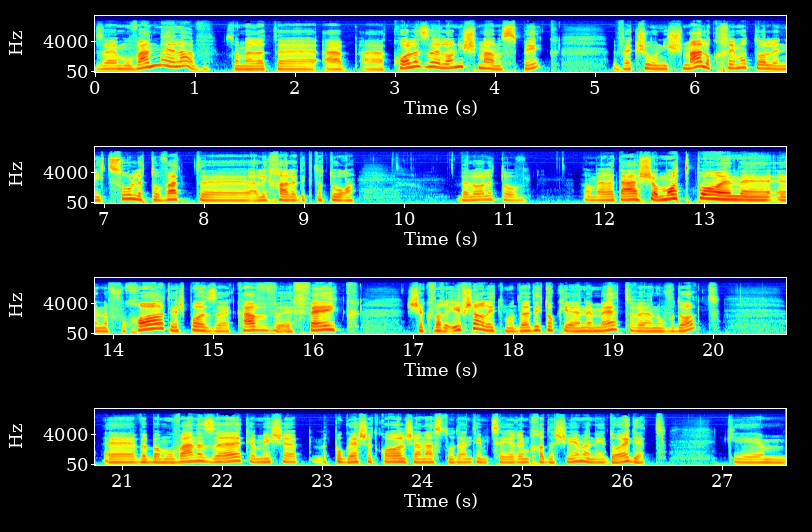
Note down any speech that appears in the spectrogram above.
זה מובן מאליו. זאת אומרת, אה, הקול הזה לא נשמע מספיק. וכשהוא נשמע, לוקחים אותו לניצול לטובת uh, הליכה לדיקטטורה, ולא לטוב. זאת אומרת, ההאשמות פה הן, אה, הן הפוכות, יש פה איזה קו uh, פייק שכבר אי אפשר להתמודד איתו כי אין אמת ואין עובדות. Uh, ובמובן הזה, כמי שפוגשת כל שנה סטודנטים צעירים חדשים, אני דואגת. כי הם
